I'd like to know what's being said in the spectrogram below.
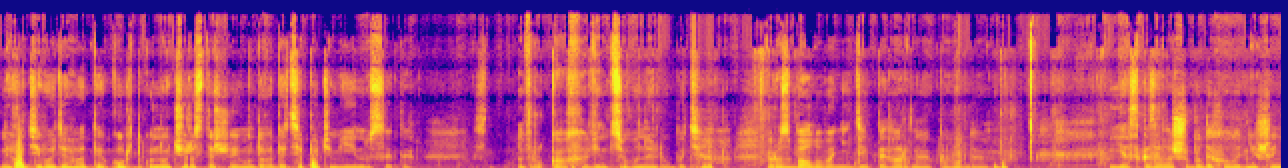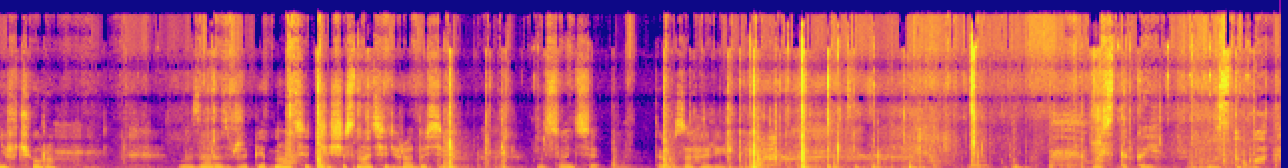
Не хотів одягати куртку, ну через те, що йому доведеться потім її носити в руках. Він цього не любить. Розбалувані діти гарною погодою. І я сказала, що буде холодніше, ніж вчора. Але зараз вже 15 чи 16 градусів на сонці так взагалі. Ось такий листопад.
